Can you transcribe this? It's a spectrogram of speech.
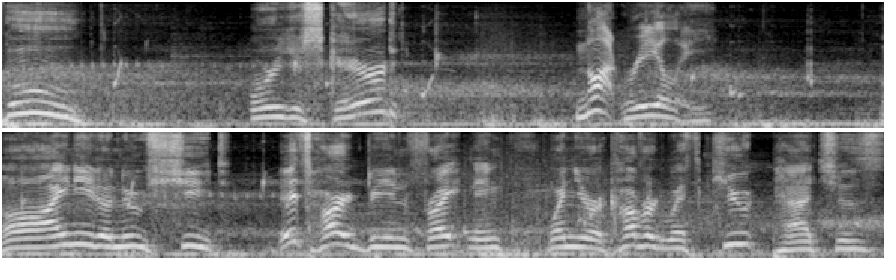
Boo! Were you scared? Not really. Oh, I need a new sheet. It's hard being frightening when you're covered with cute patches.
